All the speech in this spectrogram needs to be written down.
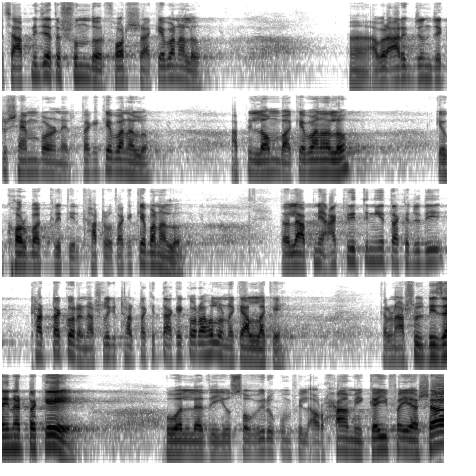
আচ্ছা আপনি যে এত সুন্দর, ফর্সা, কে বানালো? হ্যাঁ আবার আরেকজন যে একটু শ্যামবর্ণের, তাকে কে বানালো? আপনি লম্বা, কে বানালো? কেউ খর্বাকৃতির, খাটো, তাকে কে বানালো? তাহলে আপনি আকৃতি নিয়ে তাকে যদি ঠাট্টা করেন, আসলে কি ঠাট্টা কি তাকে করা হলো নাকি আল্লাহকে? কারণ আসল ডিজাইনারটা কে? হুয়াল্লাযী ইউসাউবিরুকুম ফিল আরহামি কাইফা ইয়াশা।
